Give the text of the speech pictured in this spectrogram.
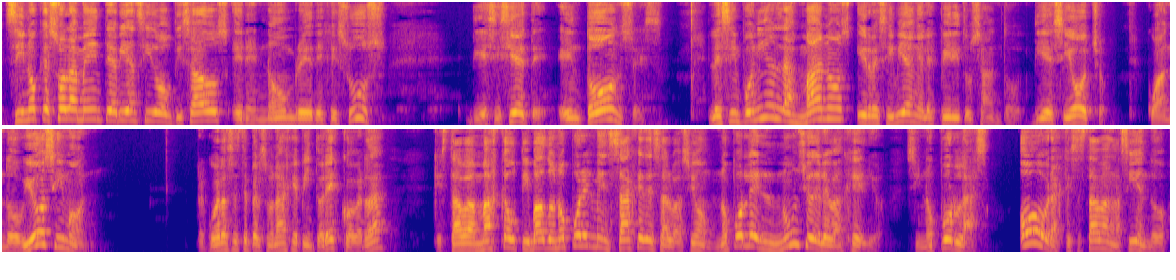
sino que solamente habían sido bautizados en el nombre de Jesús. 17. Entonces, les imponían las manos y recibían el Espíritu Santo. 18. Cuando vio Simón, ¿recuerdas este personaje pintoresco, verdad? Que estaba más cautivado no por el mensaje de salvación, no por el anuncio del Evangelio, sino por las obras que se estaban haciendo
